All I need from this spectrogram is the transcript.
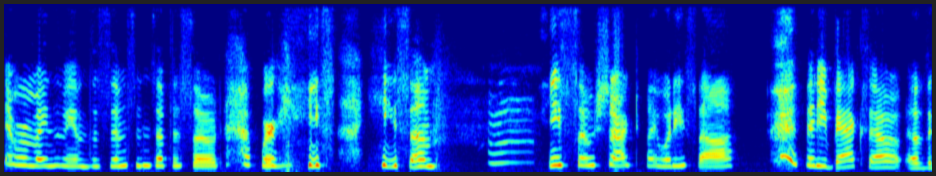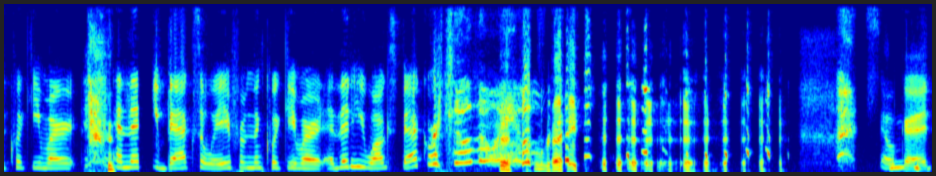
reminds me of the Simpsons episode where he's he's um he's so shocked by what he saw that he backs out of the quickie mart and then he backs away from the quickie mart and then he walks backwards all the way right. so good.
